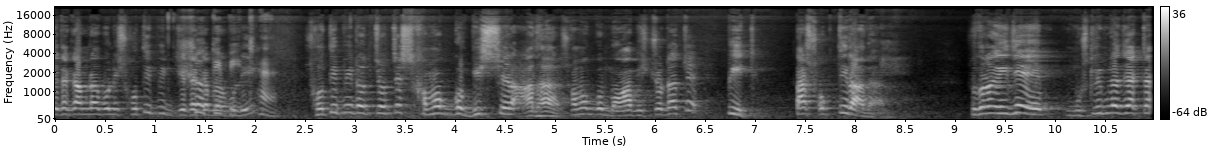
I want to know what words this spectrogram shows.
যেটাকে আমরা বলি সতীপীঠ যেটাকে আমরা বলি হ্যাঁ। সতীপীঠ হচ্ছে হচ্ছে সমগ্র বিশ্বের আধার সমগ্র মহাবিশ্বটা হচ্ছে পীঠ তার শক্তির আধার। সুতরাং এই যে মুসলিমরা যে একটা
